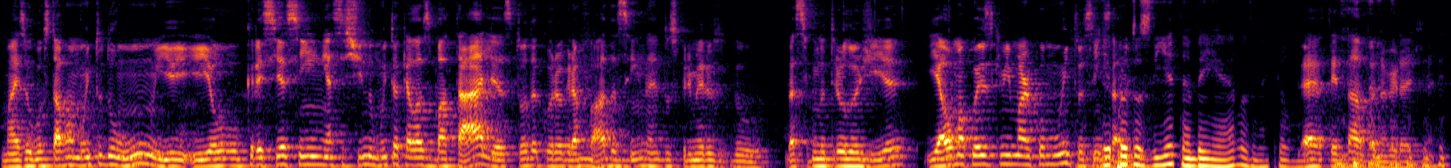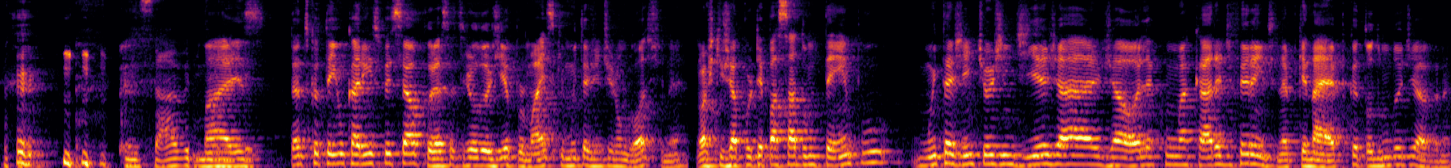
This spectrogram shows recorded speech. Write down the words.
Mas eu gostava muito do 1 e, e eu cresci assim assistindo muito aquelas batalhas toda coreografada assim, né, dos primeiros do da segunda trilogia, e é uma coisa que me marcou muito assim, sabe? Reproduzia também elas, né? Que eu É, tentava, na verdade, né? quem sabe. Mas tanto que eu tenho um carinho especial por essa trilogia, por mais que muita gente não goste, né? Eu acho que já por ter passado um tempo, muita gente hoje em dia já, já olha com uma cara diferente, né? Porque na época todo mundo odiava, né?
